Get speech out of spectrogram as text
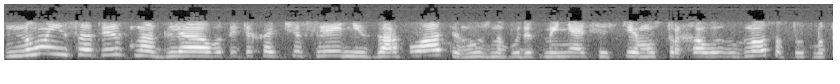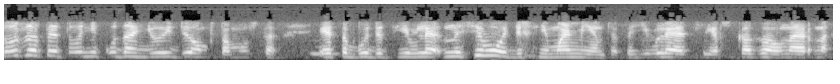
Ну и, соответственно, для вот этих отчислений зарплаты нужно будет менять систему страховых взносов. Тут мы тоже от этого никуда не уйдем, потому что это будет явля... на сегодняшний момент это является, я бы сказала, наверное,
